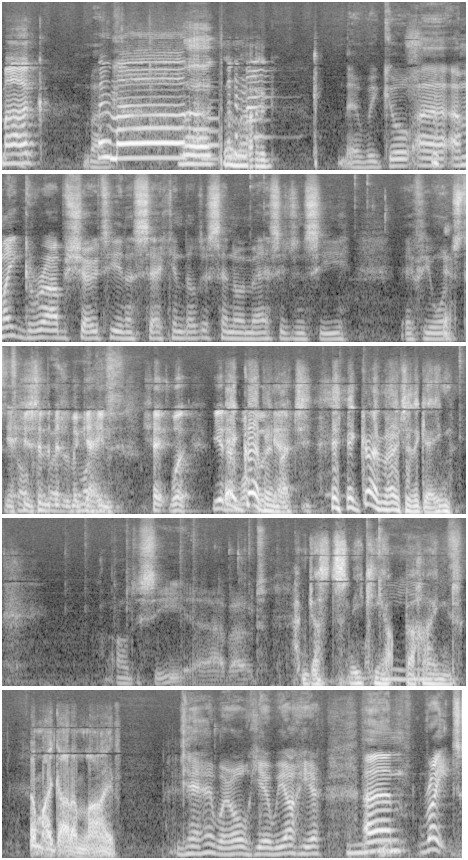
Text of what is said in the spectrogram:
Mug. Uma! There we go. Uh, I might grab Shouty in a second. I'll just send him a message and see if he wants to Yeah, talk he's in the middle of a the game. Yeah, well, you know Yeah, grab him get. out. grab him out of the game. I'll just see uh, about. I'm just sneaking up behind. Oh my god, I'm live. Yeah, we're all here. We are here. Um, right,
